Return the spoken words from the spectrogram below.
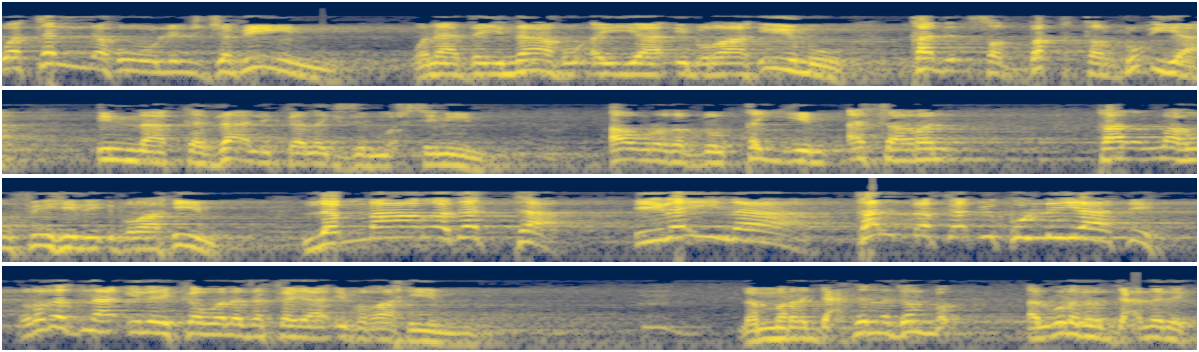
وتله للجبين وناديناه أي يا إبراهيم قد صدقت الرؤيا إنا كذلك نجزي المحسنين. أورد ابن القيم أثرا قال الله فيه لإبراهيم لما رددت إلينا قلبك بكلياته رددنا إليك ولدك يا إبراهيم. لما رجعت لنا قلبك الولد رجعنا لك.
